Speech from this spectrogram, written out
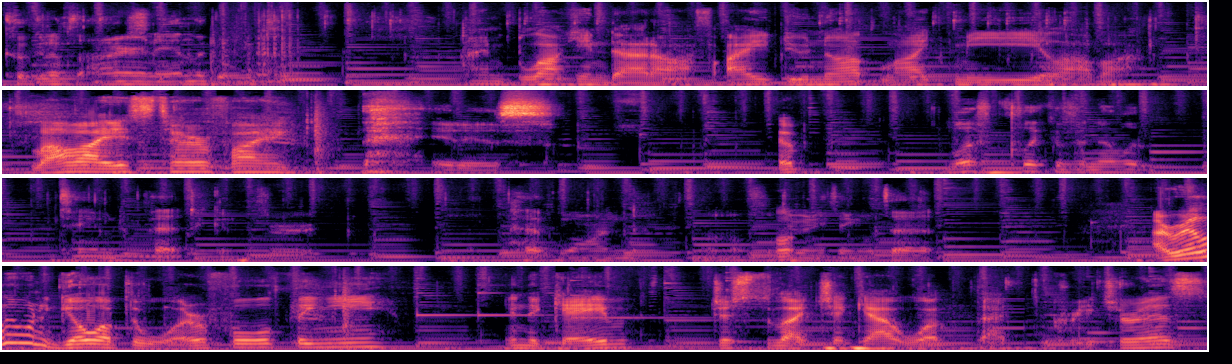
Cooking up the iron and the gold. I'm blocking that off. I do not like me lava. Lava is terrifying. It is. Yep. Left click a vanilla tamed pet to convert. Pet wand. I don't know if we Well- do anything with that. I really want to go up the waterfall thingy in the cave just to like check out what that creature is.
